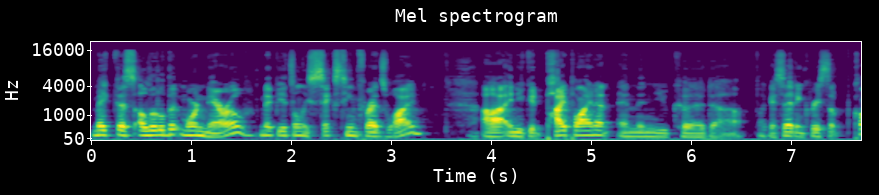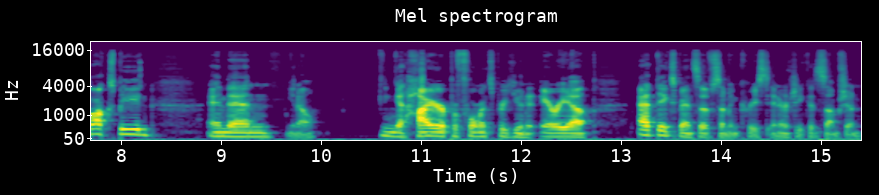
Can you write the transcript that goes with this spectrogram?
make this a little bit more narrow. Maybe it's only 16 threads wide. Uh, and you could pipeline it, and then you could, uh, like I said, increase the clock speed, and then, you know, you can get higher performance per unit area at the expense of some increased energy consumption,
